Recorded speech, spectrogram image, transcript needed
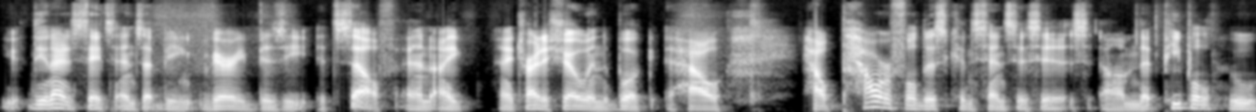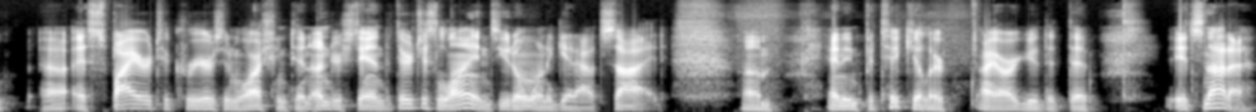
the United States ends up being very busy itself. And I, I try to show in the book how how powerful this consensus is. Um, that people who uh, aspire to careers in Washington understand that they're just lines you don't want to get outside. Um, and in particular, I argue that the it's not a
